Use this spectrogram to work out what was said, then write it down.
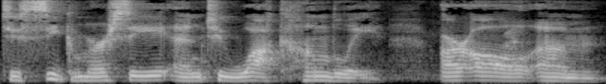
to seek mercy and to walk humbly are all um,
